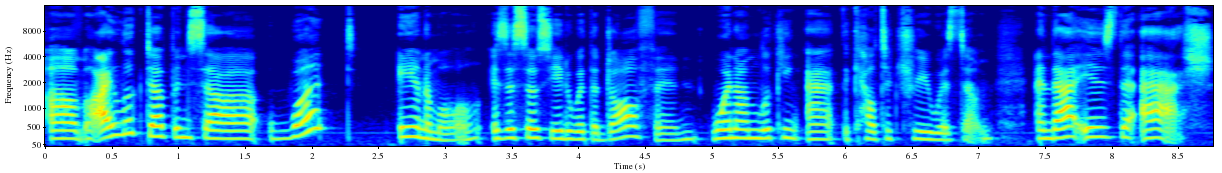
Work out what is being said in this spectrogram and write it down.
Um, I looked up and saw what animal is associated with a dolphin when I'm looking at the Celtic tree wisdom, and that is the ash.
